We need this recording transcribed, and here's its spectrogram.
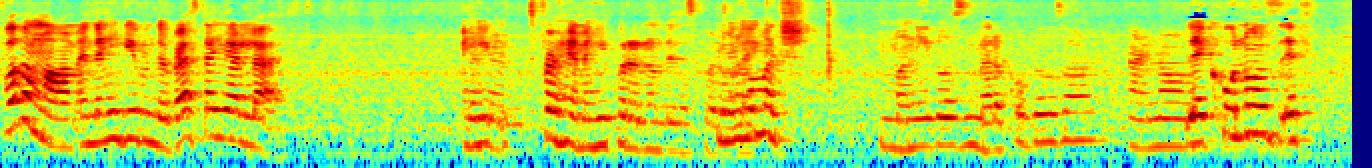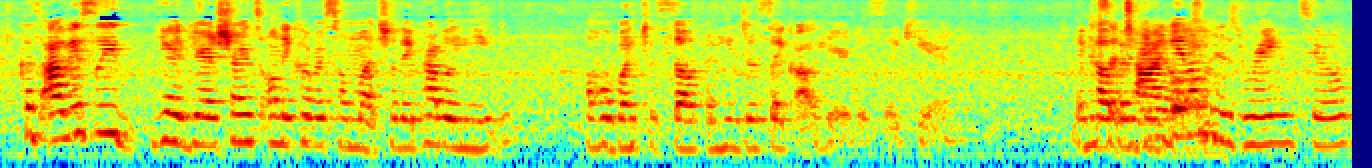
for the mom, and then he gave him the rest that he had left, he Mhm. for him, and he put it under his pillow. You know how much money those medical bills are? I know. Like, who knows if. Because obviously, your, your insurance only covers so much, so they probably need a whole bunch of stuff, and he's just like out here, just like here. Like, He's a helping child. he gave him his ring too.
